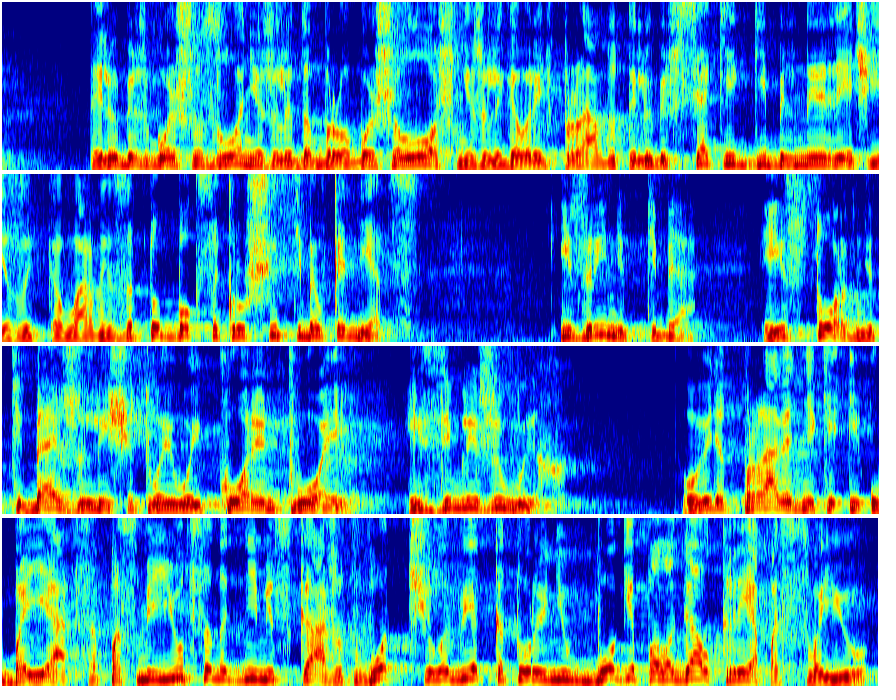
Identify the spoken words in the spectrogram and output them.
ты любишь больше зло, нежели добро, больше ложь, нежели говорить правду. Ты любишь всякие гибельные речи, язык коварный, зато Бог сокрушит тебя в конец. Изринет тебя и исторгнет тебя из жилища твоего, и корень твой из земли живых. Увидят праведники и убоятся, посмеются над ними, скажут, вот человек, который не в Боге полагал крепость свою,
